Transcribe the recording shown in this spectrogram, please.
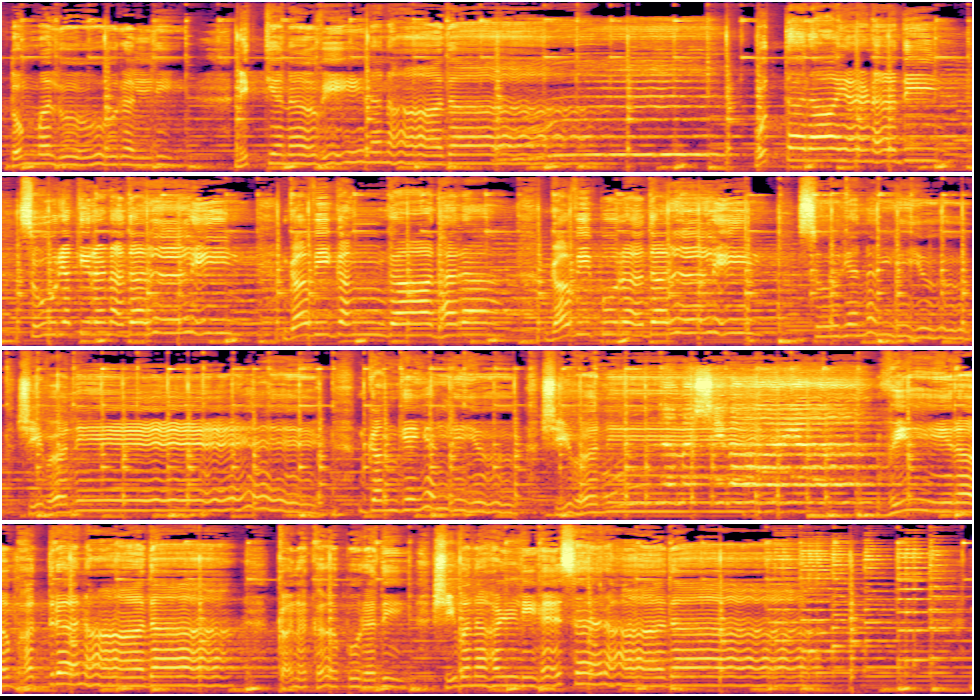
ದೊಮ್ಮಲೂರಲ್ಲಿ ನಿತ್ಯ ನವೀನನಾದ ಉತ್ತರಾಯಣದಿ ಸೂರ್ಯಕಿರಣದಲ್ಲಿ ಗವಿ ಗಂಗಾಧರ ಗವಿಪುರದಲ್ಲಿ ಸೂರ್ಯನಲ್ಲಿಯೂ ಶಿವನೇ. ಗಂಗೆಯಲ್ಲಿಯೂ ಶಿವನೇ. ನಮಃ ಶಿವಾಯ. ವೀರಭದ್ರನಾದ ಕನಕಪುರದಿ ಶಿವನಹಳ್ಳಿ ಹೆಸರಾದ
